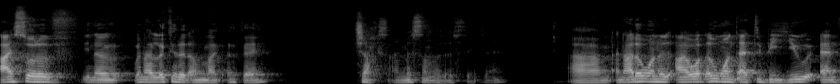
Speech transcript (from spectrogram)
I sort of, you know, when I look at it, I'm like, okay, shucks, I miss some of those things, eh? Um, and I don't want to, I don't want that to be you. And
